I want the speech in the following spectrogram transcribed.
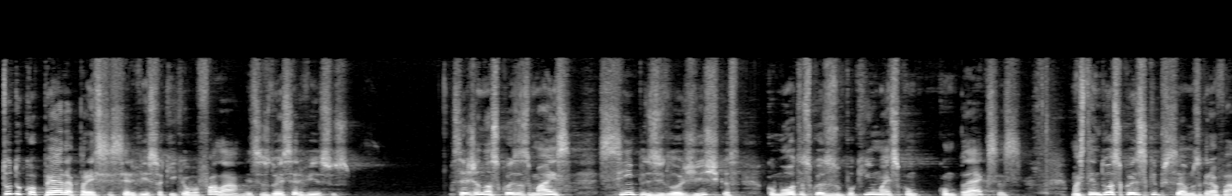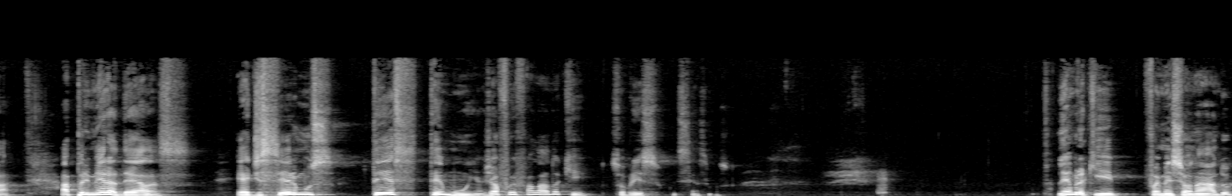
tudo coopera para esse serviço aqui que eu vou falar, esses dois serviços seja nas coisas mais simples e logísticas, como outras coisas um pouquinho mais com complexas, mas tem duas coisas que precisamos gravar. A primeira delas é de sermos testemunha. Já foi falado aqui sobre isso. Licença, moço. Lembra que foi mencionado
